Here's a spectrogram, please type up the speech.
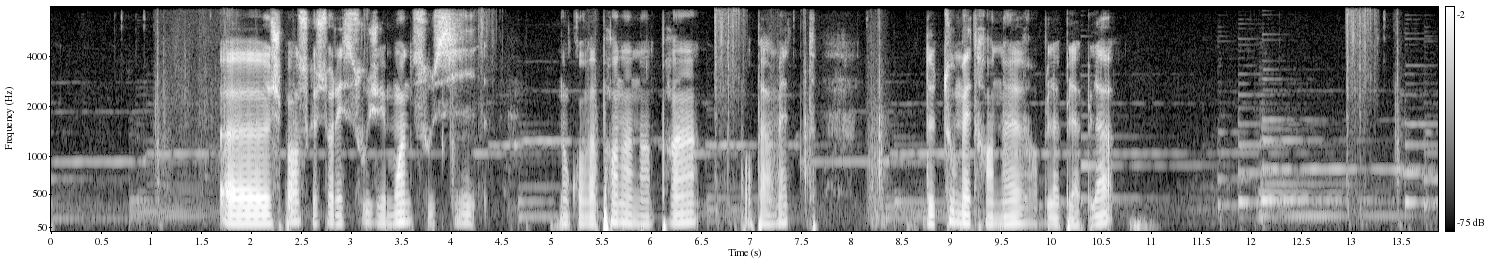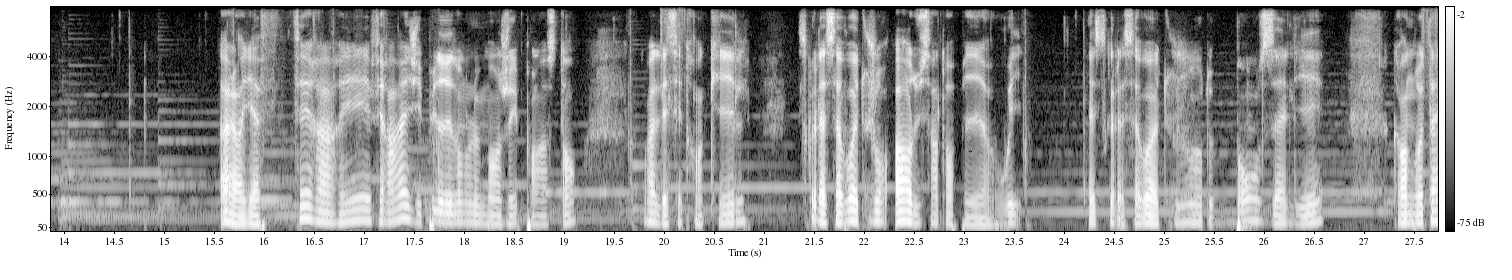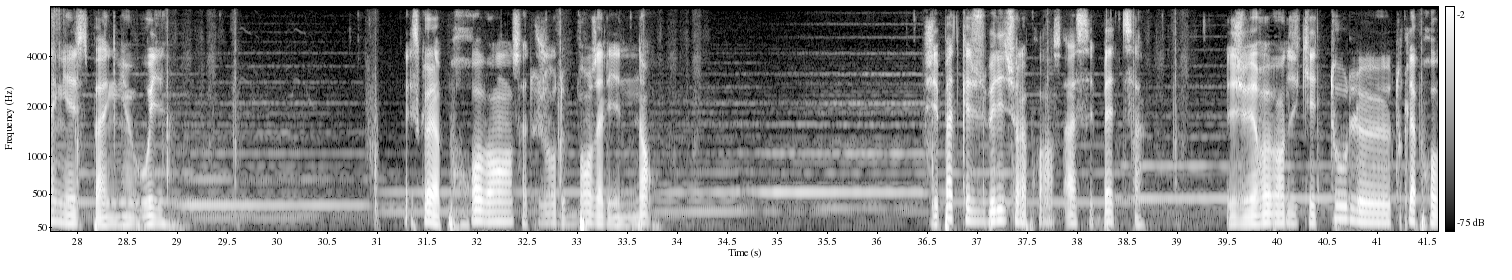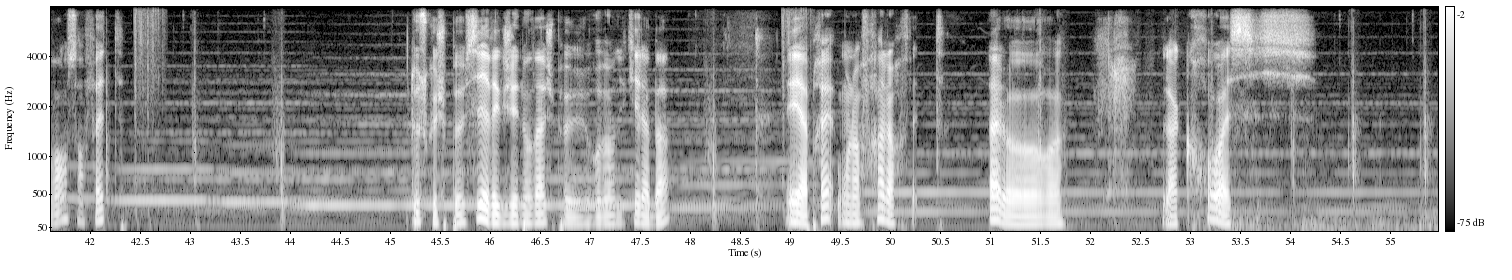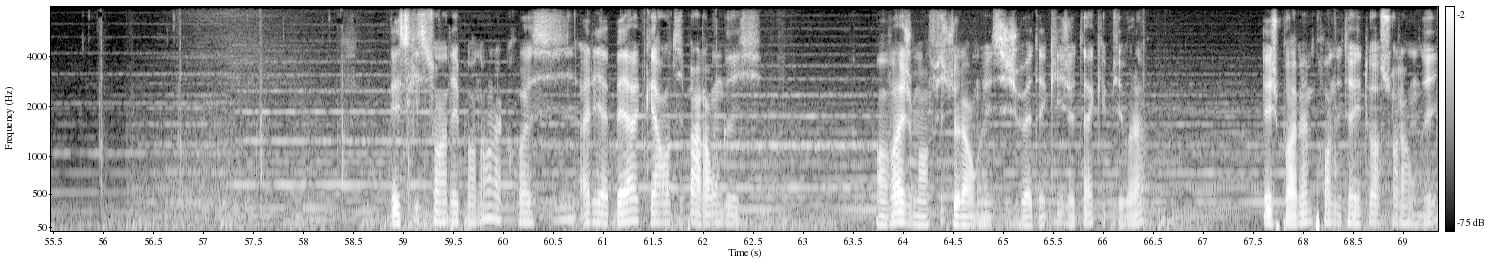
Euh, je pense que sur les sous, j'ai moins de soucis. Donc on va prendre un emprunt pour permettre de tout mettre en œuvre, blablabla. Alors il y a Ferrari. Ferrari, j'ai plus de raison de le manger pour l'instant. On va le laisser tranquille. Est-ce que la Savoie est toujours hors du Saint-Empire? Oui. Est-ce que la Savoie a toujours de bons alliés? Grande-Bretagne et Espagne Oui. Est-ce que la Provence a toujours de bons alliés? Non. J'ai pas de casus belli sur la Provence. Ah, c'est bête ça. Je vais revendiquer toute la Provence en fait. Tout ce que je peux. Si avec Genova je peux revendiquer là-bas. Et après on leur fera leur fête. Alors, la Croatie. Est-ce qu'ils sont indépendants, la Croatie? Allez à Berg, garantie par la Hongrie. En vrai, je m'en fiche de la Hongrie. Si je veux attaquer, j'attaque et puis voilà. Et je pourrais même prendre des territoires sur la Hongrie.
